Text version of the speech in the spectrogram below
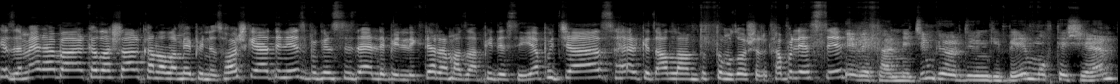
Herkese merhaba arkadaşlar. Kanalıma hepiniz hoş geldiniz. Bugün sizlerle birlikte Ramazan pidesi yapacağız. Herkes Allah'ın tuttuğumuz oruçları kabul etsin. Evet anneciğim gördüğün gibi muhteşem.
